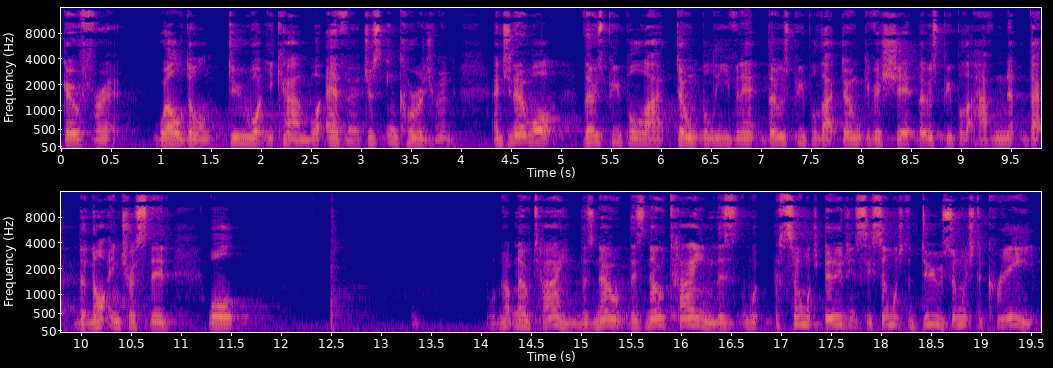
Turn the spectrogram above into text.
go for it. Well done. Do what you can, whatever. Just encouragement. And you know what? Those people that don't believe in it, those people that don't give a shit, those people that have no, that they're not interested, well, well, not no time. There's no, there's no time. There's so much urgency, so much to do, so much to create.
